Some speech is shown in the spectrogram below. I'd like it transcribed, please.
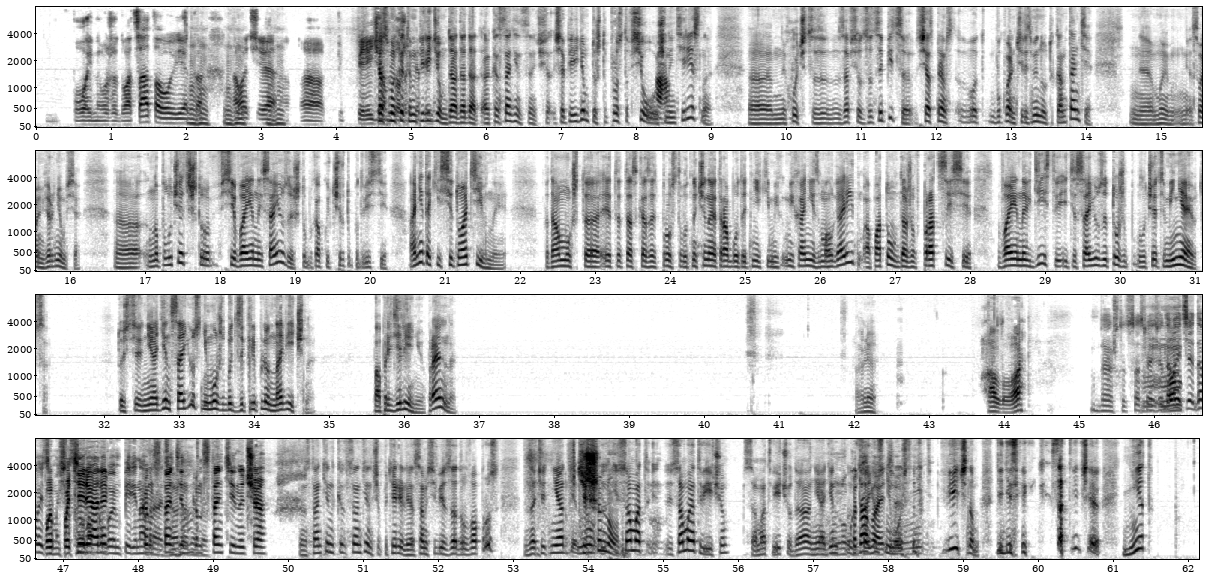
войны уже 20 века. Угу, Давайте угу. Э, перейдем. Сейчас мы к этому перейдем. Да, да, да. Константин Александрович, сейчас перейдем, потому что просто все очень а. интересно. Э, хочется за все зацепиться. Сейчас прям вот буквально через минуту к Антанте э, мы с вами вернемся. Э, но получается, что все военные союзы, чтобы какую-то черту подвести, они такие ситуативные потому что это, так сказать, просто вот начинает работать некий механизм, алгоритм, а потом даже в процессе военных действий эти союзы тоже, получается, меняются. То есть ни один союз не может быть закреплен навечно, по определению, правильно? Алло. Алло. Да, что-то со связью. Давайте, давайте мы сейчас потеряли перенабрать. Константин да, да, Константиновича. Константин Константиновича потеряли. Я сам себе задал вопрос. Значит, не один. В тишину. Ну, и, сам от, и сам отвечу. Сам отвечу, да. Ни один ну, союз давайте. не может быть вечным. Денис Ильич, отвечаю. Нет,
